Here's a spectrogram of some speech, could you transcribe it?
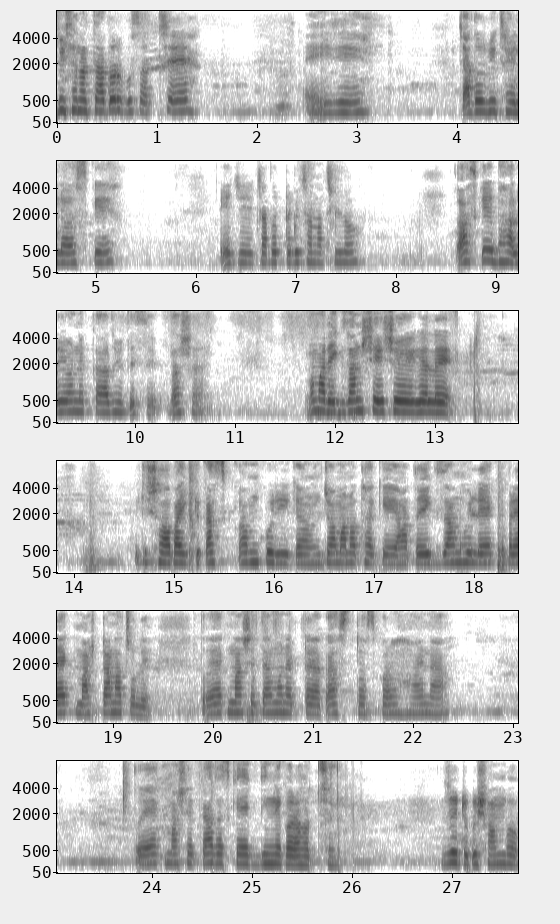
বিছানার চাদর গুছাচ্ছে। এই যে চাদর বিছাইলো আজকে। এই যে চাদরটা বিছানা ছিল। তো আজকে ভালোই অনেক কাজ হইতেছে বাসায়। আমার এক্সাম শেষ হয়ে গেলে একটু সবাই একটু কাজ কাম করি, কারণ জমানো থাকে। আমার তো এক্সাম হইলে একেবারে এক মাস টানা চলে। তো এক মাসে তেমন একটা কাজ টাজ করা হয় না। তো এক মাসের কাজ আজকে একদিনে করা হচ্ছে। যেটুকু সম্ভব।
